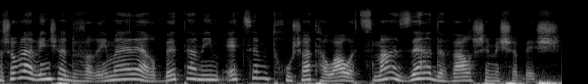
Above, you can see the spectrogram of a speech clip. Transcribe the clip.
חשוב להבין שהדברים האלה, הרבה פעמים עצם תחושת הוואו עצמה, זה הדבר שמשבש.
